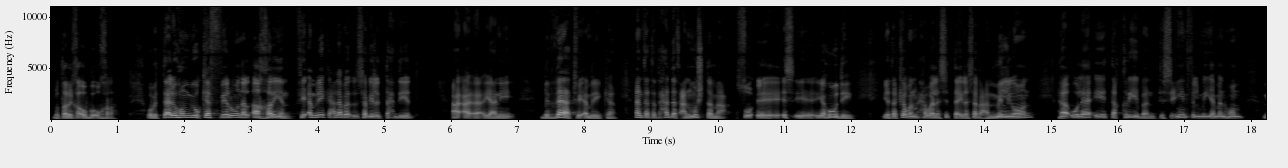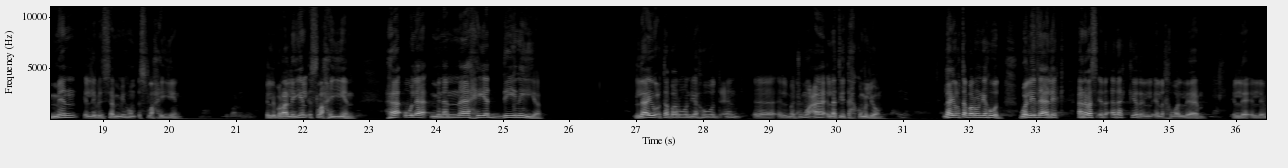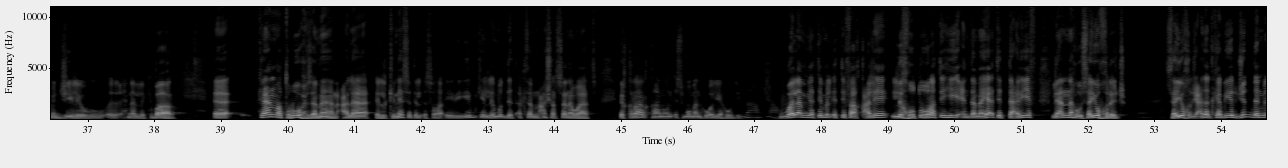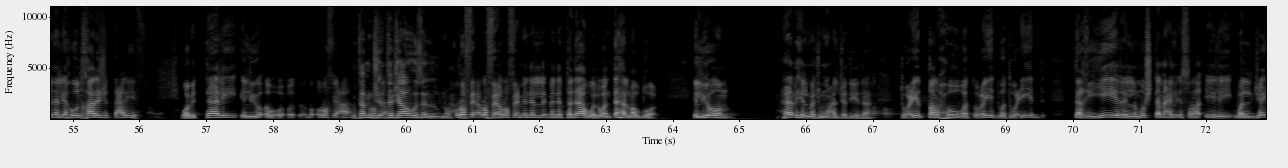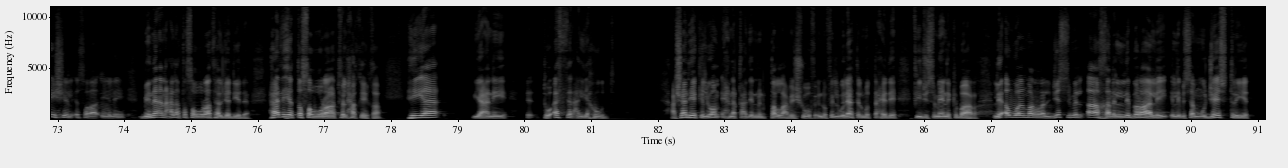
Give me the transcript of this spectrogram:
بطريقة أو بأخرى وبالتالي هم يكفرون الآخرين. في أمريكا على سبيل التحديد يعني بالذات في أمريكا أنت تتحدث عن مجتمع يهودي يتكون من حوالي 6 إلى 7 مليون هؤلاء تقريبا 90% منهم من اللي بنسميهم إصلاحيين. الليبراليين الاصلاحيين هؤلاء من الناحية الدينية لا يعتبرون يهود عند آه، المجموعة التي تحكم اليوم. لا يعتبرون يهود. ولذلك أنا بس أذكر ال- الإخوة اللي اللي, من جيلي وإحنا الكبار. آه، كان مطروح زمان على الكنيسة الإسرائيلي يمكن لمدة أكثر من عشر سنوات إقرار قانون اسمه من هو اليهودي. ولم يتم الاتفاق عليه لخطورته عندما يأتي التعريف لأنه سيخرج. سيخرج عدد كبير جدا من اليهود خارج التعريف. وبالتالي اليو... رفع وتم رفع تجاوز النقطه رفع رفع رفع من ال- من التداول وانتهى الموضوع. اليوم هذه المجموعة الجديدة تعيد طرحه وتعيد وتعيد تغيير المجتمع الإسرائيلي والجيش الإسرائيلي بناء على تصوراتها الجديدة. هذه التصورات في الحقيقة هي يعني تؤثر على اليهود. عشان هيك اليوم إحنا قاعدين بنطلع بنشوف إنه في الولايات المتحدة في جسمين كبار. لأول مرة الجسم الآخر الليبرالي اللي بسموه جي ستريت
